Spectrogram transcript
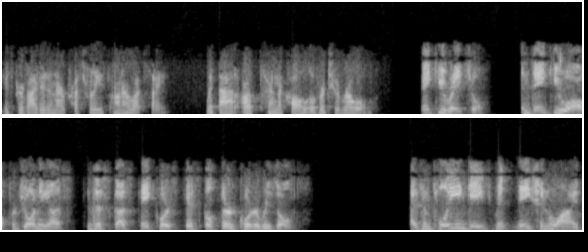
is provided in our press release on our website. With that, I'll turn the call over to Raul. Thank you, Rachel, and thank you all for joining us to discuss Paycor's fiscal third quarter results. As employee engagement nationwide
